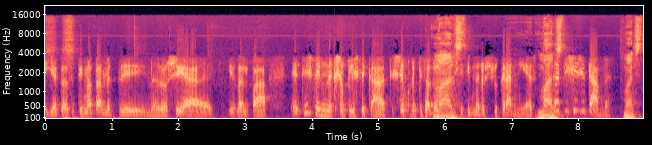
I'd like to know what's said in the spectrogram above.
για τα ζητήματα με την Ρωσία κτλ. Ε, τις στείλουν εξοπλιστικά, τις έχουν πιθανότητα και τη μέρο της Ουκρανίας. Θα τη συζητάμε. Μάλιστα.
